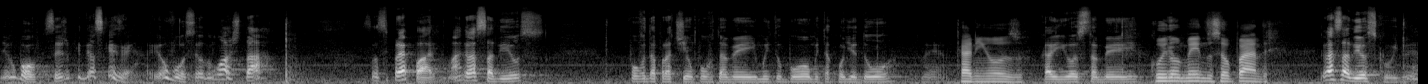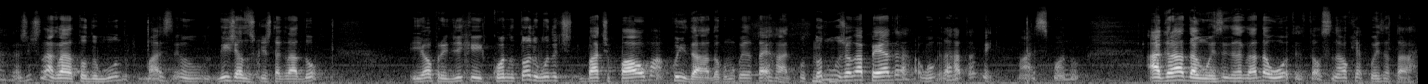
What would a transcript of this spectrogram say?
Digo, bom, seja o que Deus quiser. Eu vou, se eu não gostar, só se prepare. Mas graças a Deus, o povo da Pratinha é um povo também muito bom, muito acolhedor. Né? Carinhoso. Carinhoso também. Cuida bem do seu padre? Graças a Deus cuida. Né? A gente não agrada todo mundo, mas eu, nem Jesus Cristo agradou. E eu aprendi que quando todo mundo bate palma, cuidado, alguma coisa está errada. Quando todo mundo joga pedra, alguma coisa está errada também. Mas quando agrada um e desagrada o outro, então é um sinal que a coisa está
